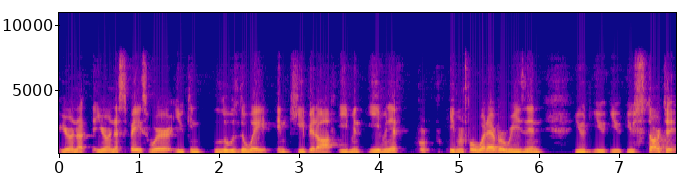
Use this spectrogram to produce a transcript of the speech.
you're in a you're in a space where you can lose the weight and keep it off, even even if for, even for whatever reason you you you start to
